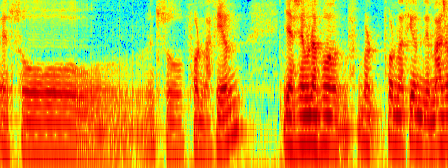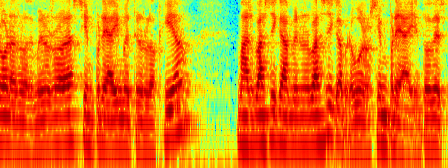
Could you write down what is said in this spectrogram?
en su, en su formación, ya sea una formación de más horas o de menos horas, siempre hay meteorología, más básica, menos básica, pero bueno, siempre hay. Entonces,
